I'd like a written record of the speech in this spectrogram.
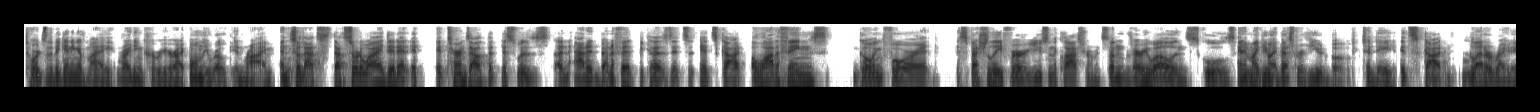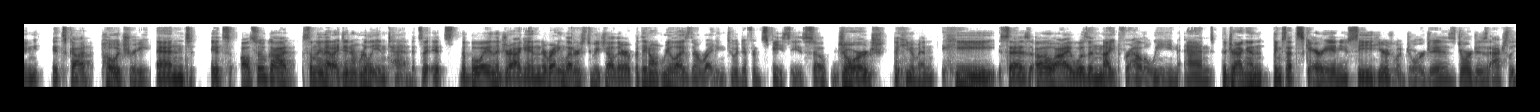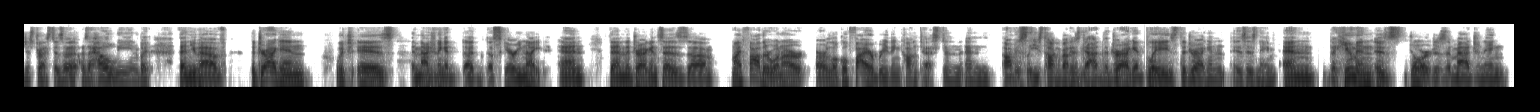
towards the beginning of my writing career i only wrote in rhyme and so that's that's sort of why i did it it it turns out that this was an added benefit because it's it's got a lot of things going for it especially for use in the classroom. It's done very well in schools, and it might be my best reviewed book to date. It's got letter writing, it's got poetry, and it's also got something that I didn't really intend. It's a, it's the boy and the dragon. They're writing letters to each other, but they don't realize they're writing to a different species. So George, the human, he says, "Oh, I was a knight for Halloween," and the dragon thinks that's scary. And you see, here's what George is. George is actually just dressed as a as a Halloween, but then you have the dragon, which is imagining a, a, a scary knight, and then the dragon says, um, my father won our our local fire breathing contest and and obviously he's talking about his dad the dragon blaze the dragon is his name and the human is george is imagining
